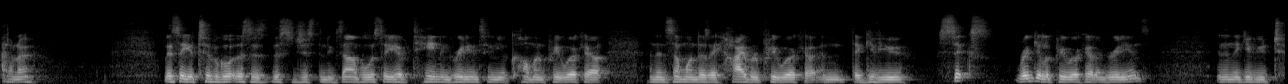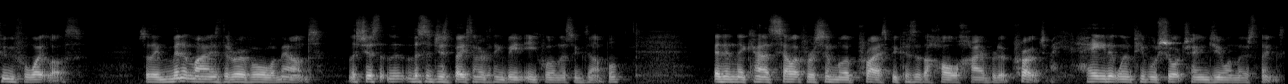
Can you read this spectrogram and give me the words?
I don't know. Let's say your typical. This is this is just an example. Let's say you have ten ingredients in your common pre workout and then someone does a hybrid pre-workout and they give you six regular pre-workout ingredients and then they give you two for weight loss so they minimize their overall amount let's just this is just based on everything being equal in this example and then they kind of sell it for a similar price because of the whole hybrid approach i hate it when people shortchange you on those things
